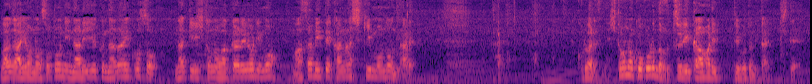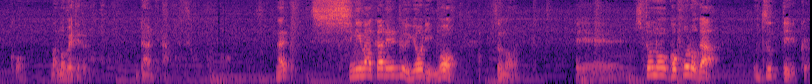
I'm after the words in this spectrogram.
我が世の外になりゆく習いこそ亡き人の別れよりも勝りて悲しきものなれ、これはですね人の心の移り変わりっていうことに対してこう、まあ、述べてる段になるんですよ。死に別れるよりもその、えー、人の心が移っていく。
